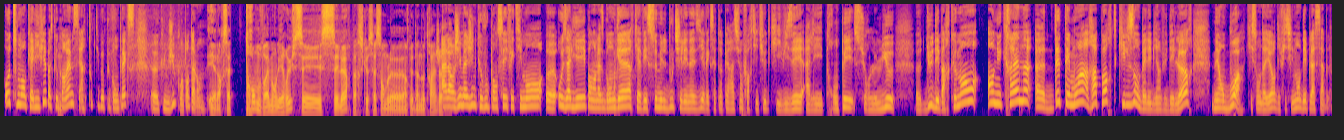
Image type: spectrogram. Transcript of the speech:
hautement qualifiées, parce que quand même c'est un tout petit peu plus complexe euh, qu'une jupe ou un pantalon. Et alors ça trompe vraiment les Russes, c'est l'heure parce que ça semble un peu d'un autre âge. Alors j'imagine que vous pensez effectivement aux Alliés pendant la Seconde Guerre qui avaient semé le doute chez les nazis avec cette opération Fortitude qui visait à les tromper sur le lieu du débarquement en Ukraine, euh, des témoins rapportent qu'ils ont bel et bien vu des leurs, mais en bois, qui sont d'ailleurs difficilement déplaçables.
